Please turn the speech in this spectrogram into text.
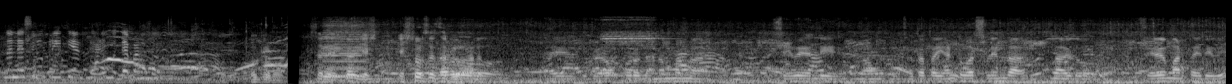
ನನ್ನ ಹೆಸರು ಪ್ರೀತಿ ಅಂತ ಹೇಳಿ ಮುದ್ದೆ ಬಂದು ಓಕೆ ಮೇಡಮ್ ಸರಿ ಎಷ್ಟು ಎಷ್ಟು ವರ್ಷ ಸರ್ ಪುರದ ನಮ್ಮನ್ನು ಸೇವೆಯಲ್ಲಿ ನಾವು ಸತತ ಎಂಟು ವರ್ಷದಿಂದ ನಾವಿದು ಸೇವೆ ಮಾಡ್ತಾ ಇದ್ದೀವಿ.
